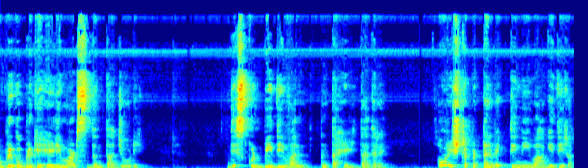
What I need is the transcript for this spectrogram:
ಒಬ್ರಿಗೊಬ್ರಿಗೆ ಹೇಳಿ ಮಾಡಿಸಿದಂಥ ಜೋಡಿ? This could be the one ಅಂತ ಹೇಳ್ತಾ ಇದ್ದಾರೆ ಅವ್ರು ಇಷ್ಟಪಟ್ಟ ವ್ಯಕ್ತಿ ನೀವಾಗಿದ್ದೀರಾ?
